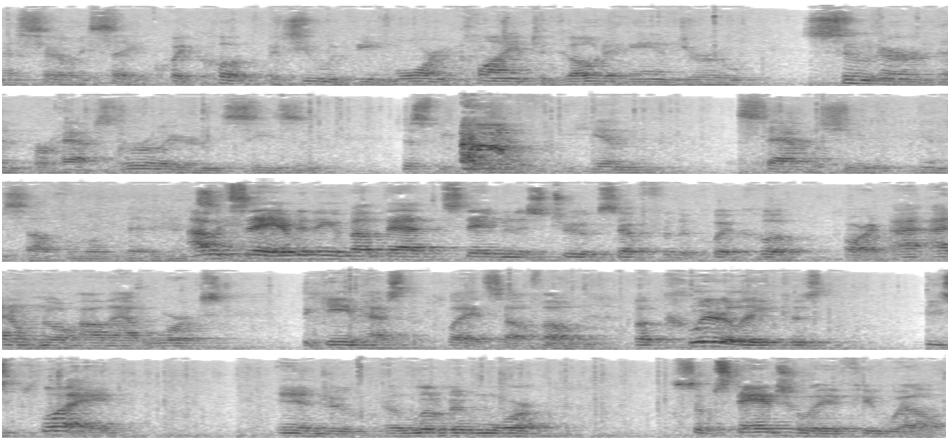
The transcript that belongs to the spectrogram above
necessarily say quick hook, but you would be more inclined to go to Andrew sooner than perhaps earlier in the season, just because of him establishing himself a little bit against. I would say everything about that statement is true except for the quick hook part. I, I don't know how that works. The game has to play itself out. Mm-hmm. But clearly, because he's played, Andrew, a little bit more substantially, if you will,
